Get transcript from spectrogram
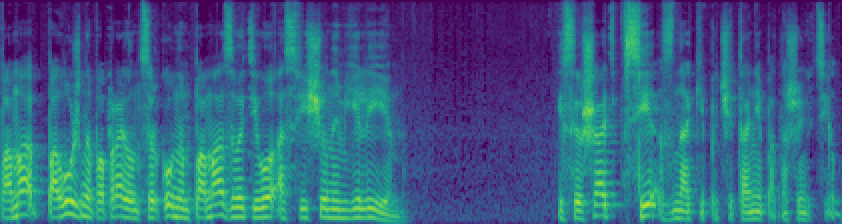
Положено по правилам церковным помазывать его освященным елеем и совершать все знаки почитания по отношению к телу.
